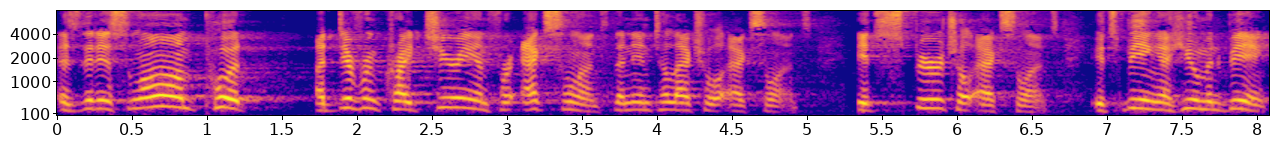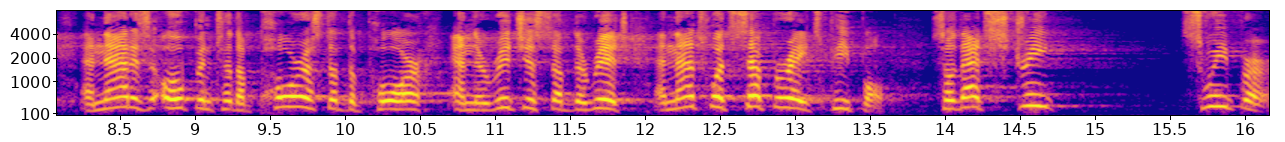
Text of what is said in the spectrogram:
is that Islam put a different criterion for excellence than intellectual excellence. It's spiritual excellence. It's being a human being. And that is open to the poorest of the poor and the richest of the rich. And that's what separates people. So that street sweeper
